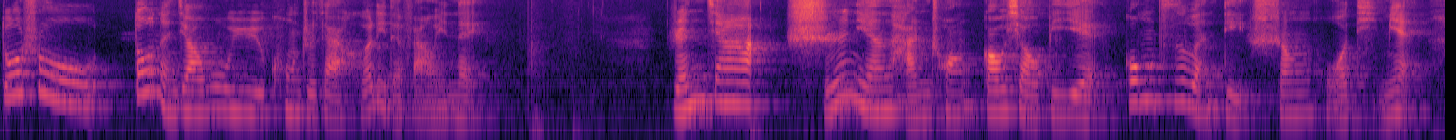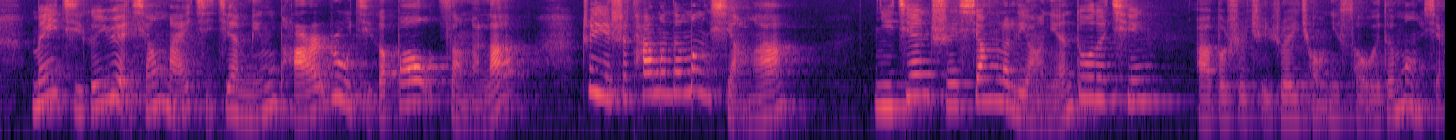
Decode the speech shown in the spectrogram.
多数都能将物欲控制在合理的范围内。人家十年寒窗，高校毕业，工资稳定，生活体面，没几个月想买几件名牌，入几个包，怎么了？这也是他们的梦想啊！你坚持相了两年多的亲，而不是去追求你所谓的梦想，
